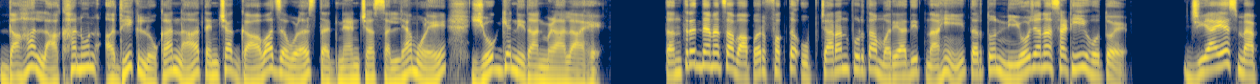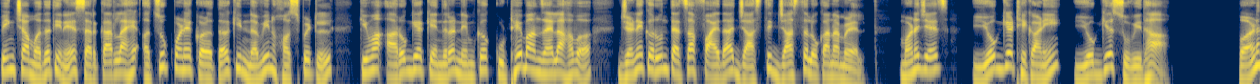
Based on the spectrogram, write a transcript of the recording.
दहा लाखांहून अधिक लोकांना त्यांच्या गावाजवळच तज्ज्ञांच्या सल्ल्यामुळे योग्य निदान मिळालं आहे. तंत्रज्ञानाचा वापर फक्त उपचारांपुरता मर्यादित नाही तर तो नियोजनासाठीही होतोय. जीआयएस मॅपिंगच्या मदतीने सरकारला हे अचूकपणे कळतं की नवीन हॉस्पिटल किंवा आरोग्य केंद्र नेमकं कुठे बांधायला हवं जेणेकरून त्याचा फायदा जास्तीत जास्त लोकांना मिळेल. म्हणजेच योग्य ठिकाणी योग्य सुविधा. पण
